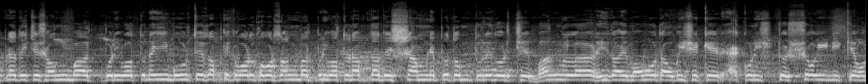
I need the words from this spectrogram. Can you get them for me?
আপনাদের দেখছে সংবাদ পরিবর্তন, এই মুহূর্তে সব থেকে বড় খবর, সংবাদ পরিবর্তন আপনাদের সামনে প্রথম তুলে ধরছে বাংলার হৃদয় মমতা অভিষেকের একনিষ্ঠ সৈনিক এবং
